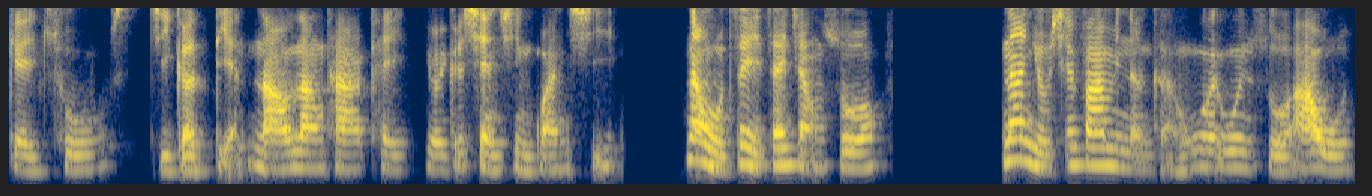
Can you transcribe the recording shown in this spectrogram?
给出几个点，然后让它可以有一个线性关系。那我这里在讲说，那有些发明人可能会问说啊，我。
